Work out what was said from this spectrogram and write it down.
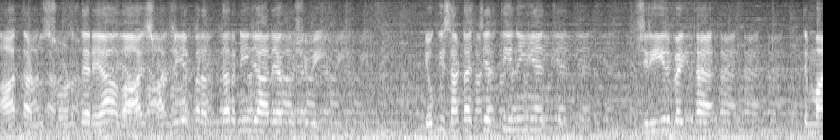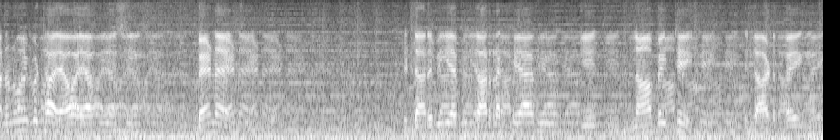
ਆ ਤੁਹਾਨੂੰ ਸੁਣਦੇ ਰਿਹਾ, ਆਵਾਜ਼ ਸੁਣ ਰਹੀ ਹੈ, ਪਰ ਅੰਦਰ ਨਹੀਂ ਜਾ ਰਿਹਾ ਕੁਝ ਵੀ। ਕਿਉਂਕਿ ਸਾਡਾ ਚਿੱਤ ਹੀ ਨਹੀਂ ਹੈ ਇੱਥੇ। ਸਰੀਰ ਬੈਠਾ ਤੇ ਮਨ ਨੂੰ ਵੀ ਬਿਠਾਇਆ ਹੋਇਆ ਵੀ ਅਸੀਂ ਬਹਿਣਾ ਹੈ ਤੇ ਡਰ ਵੀ ਹੈ ਵੀ ਡਰ ਰੱਖਿਆ ਵੀ ਜੇ ਨਾ ਬੈਠੇ ਤੇ ਡਾਂਟ ਪਏਗੀ।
